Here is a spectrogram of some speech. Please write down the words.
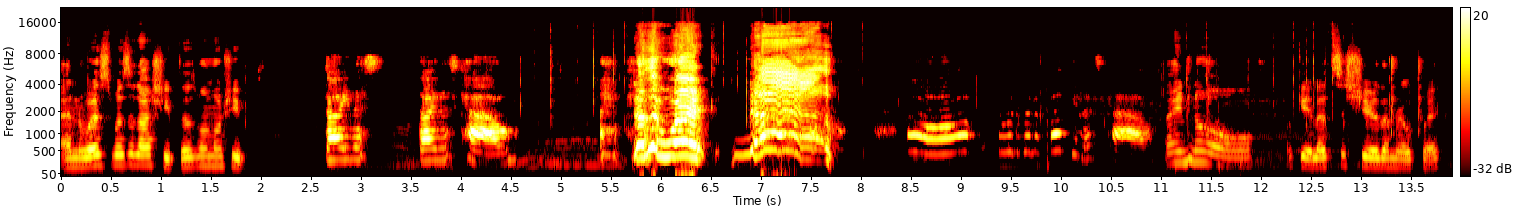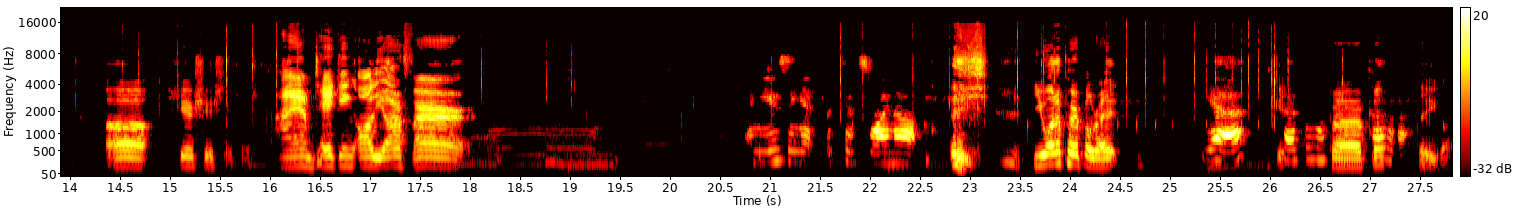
And where's where's the last sheep? There's one more sheep. Dye This cow. Doesn't work! No! It would have been a fabulous cow. I know. Okay, let's just shear them real quick. Uh, shear, shear, shear, shear. I am taking all your fur. I'm using it because why not? you want a purple, right? Yeah. Okay, Purple. Purple. There you go.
